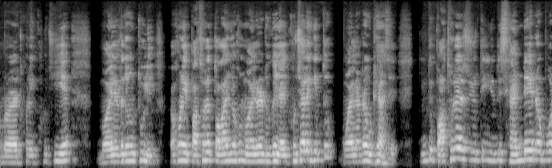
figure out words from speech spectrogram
আমরা একটুখানি খুঁচিয়ে ময়লাটা যখন তুলি, তখন এই পাথরের তলায় যখন ময়লাটা ঢুকে যায়, খোঁচালে কিন্তু ময়লাটা উঠে আসে। কিন্তু পাথরের যদি যদি স্যান্ডের ওপর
